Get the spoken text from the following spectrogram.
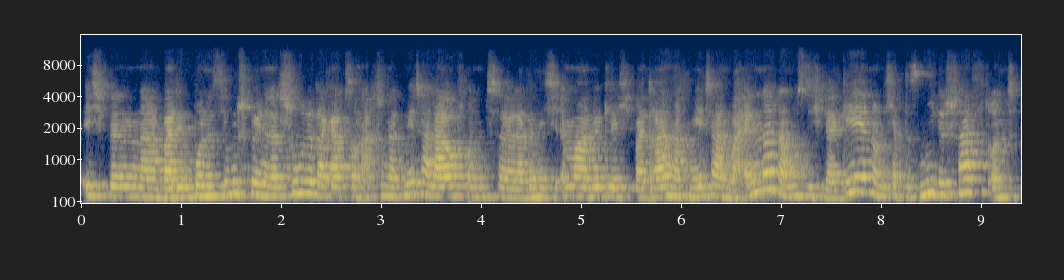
Ich bin äh, bei den Bundesjugendspielen in der Schule, da gab es so einen 800-Meter-Lauf und äh, da bin ich immer wirklich bei 300 Metern war Ende, da musste ich wieder gehen und ich habe das nie geschafft und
